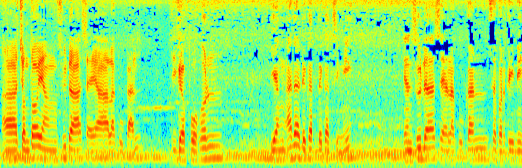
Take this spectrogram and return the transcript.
uh, contoh yang sudah saya lakukan. Tiga pohon yang ada dekat-dekat sini yang sudah saya lakukan seperti ini.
